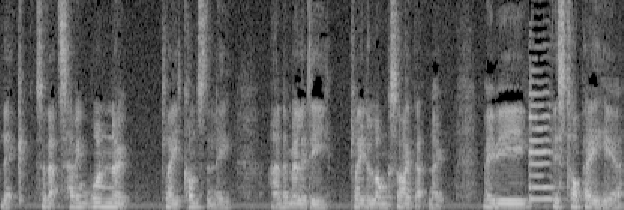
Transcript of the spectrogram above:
lick. So that's having one note played constantly and a melody played alongside that note. Maybe this top A here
